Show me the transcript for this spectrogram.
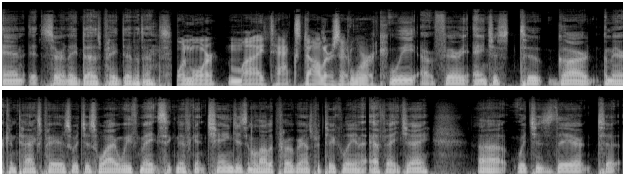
And it certainly does pay dividends. One more my tax dollars at work. We are very anxious to guard American taxpayers, which is why we've made significant changes in a lot of programs, particularly in the FHA, uh, which is there to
